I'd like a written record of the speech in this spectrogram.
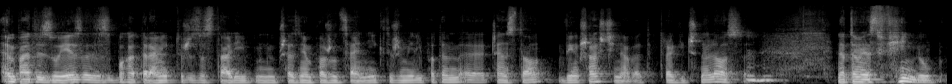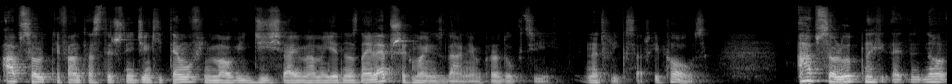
empatyzuję z, z, bohaterami, którzy zostali mm, przez nią porzuceni, którzy mieli potem e, często, w większości nawet, tragiczne losy. Mhm. Natomiast film był absolutnie fantastyczny i dzięki temu filmowi dzisiaj mamy jedną z najlepszych, moim zdaniem, produkcji Netflixa, czyli Pose. Absolutny, e, no,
